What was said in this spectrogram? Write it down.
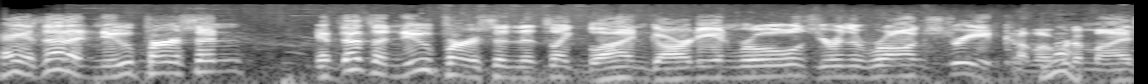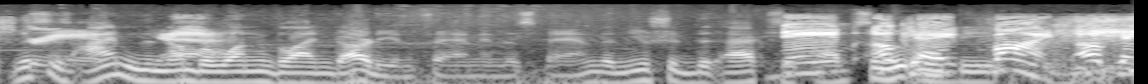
Hey, is that a new person? If that's a new person that's like Blind Guardian rules, you're in the wrong stream. Come over No, to my stream. Is I'm the Yeah. number one Blind Guardian fan in this band, and you should actually Name. absolutely Okay, be. fine. Okay,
